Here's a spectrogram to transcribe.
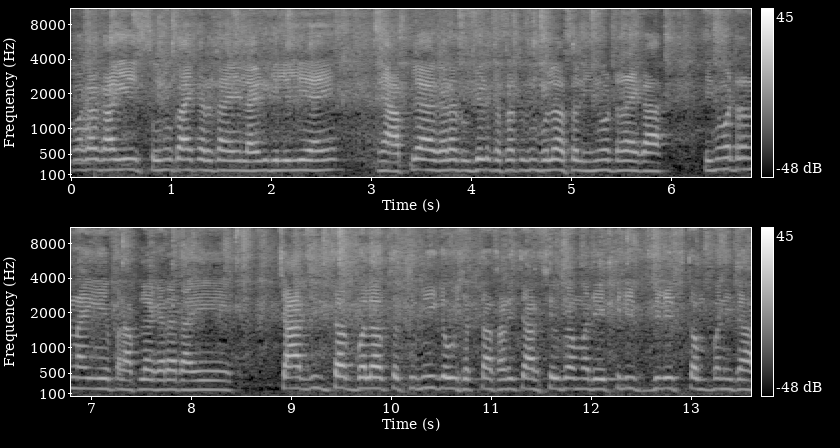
बघा काही सोनू काय करत आहे? लाइट गेलेली आहे. आणि आपल्या घरात उजेड कसा तुम्ही बोला असाल? इन्व्हर्टर आहे का? इन्व्हर्टर नाही आहे पण आपल्या घरात आहे. चार्जिंगचा बल्ब तर तुम्ही घेऊ शकता. साडेचारशे रुपयामध्ये फिलिप्स बिलिप्स कंपनीचा.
